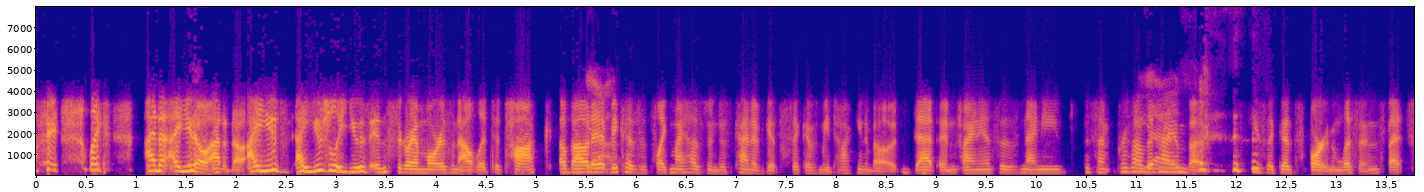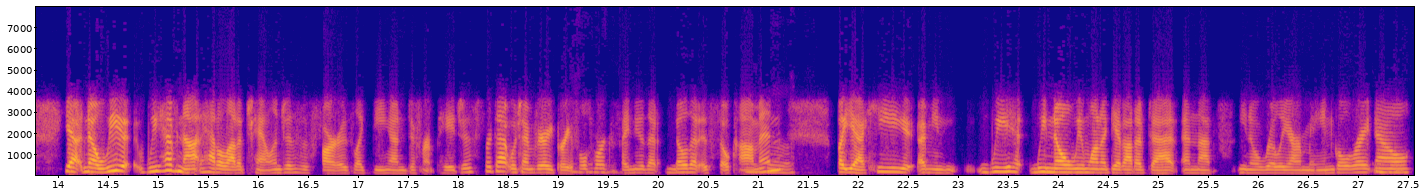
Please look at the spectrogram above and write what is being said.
like I, I, you know, I don't know. I use I usually use Instagram more as an outlet to talk about yeah. it because it's like my husband just kind of gets sick of me talking about debt and finances 90% of the yes. time, but he's a good sport and listens. But yeah, no, we we have not had a lot of challenges as far as like being on different pages for debt, which I'm very grateful mm-hmm. for because I knew that know that is so common. Mm-hmm but yeah, he, I mean, we, we know we want to get out of debt and that's, you know, really our main goal right now.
